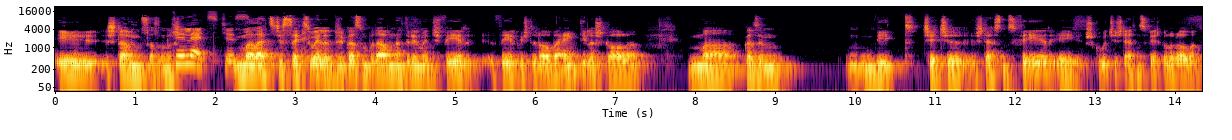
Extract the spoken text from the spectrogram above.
ich stand uns also noch. Letztes. Mal letztes sexuell, weil ich kaum bedarf nach der Mensch fair fair gestern da bei in der Schule. Ma quasi dit tschetsche stessens fair e äh, schutche stessens fair gelaber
